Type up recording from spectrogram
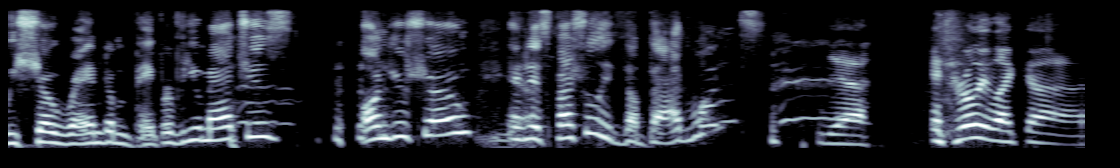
we show random pay per view matches on your show, and especially the bad ones. Yeah, it's really like uh,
